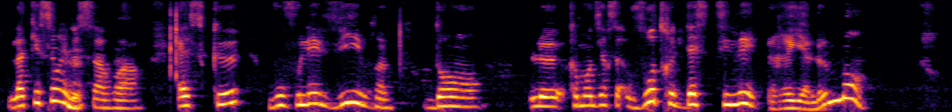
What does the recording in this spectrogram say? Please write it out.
La question est de hmm. savoir, est-ce que vous voulez vivre dans le, comment dire ça, votre destinée réellement?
